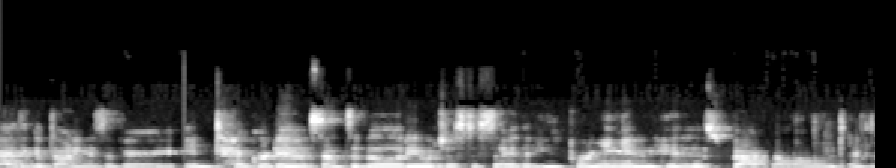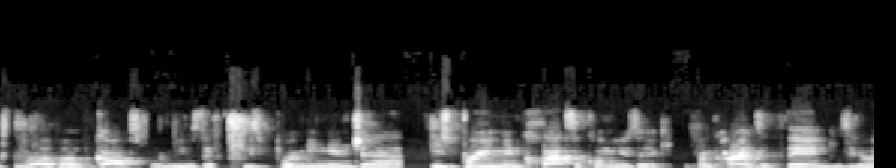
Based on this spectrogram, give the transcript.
I think of Donny as a very integrative sensibility, which is to say that he's bringing in his background and his love of gospel music. He's bringing in jazz. He's bringing in classical music, different kinds of things. You know,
